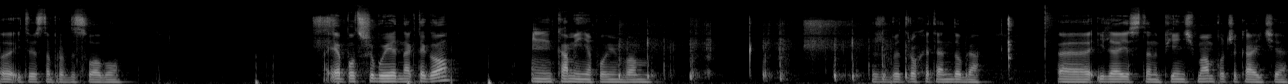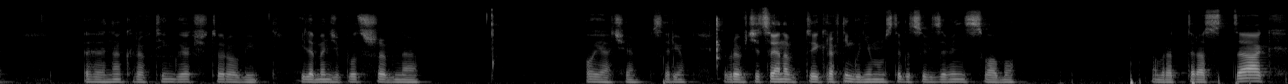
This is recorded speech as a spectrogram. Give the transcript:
E, I to jest naprawdę słabo. A ja potrzebuję jednak tego mm, kamienia, powiem wam. Żeby trochę ten, dobra. E, ile jest ten? 5 mam? Poczekajcie. E, na craftingu jak się to robi? Ile będzie potrzebne? O jacie, serio. Dobra, wiecie co, ja nawet tutaj craftingu nie mam z tego co widzę, więc słabo. Dobra, teraz tak.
